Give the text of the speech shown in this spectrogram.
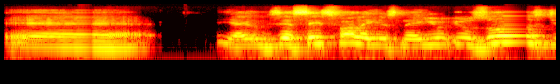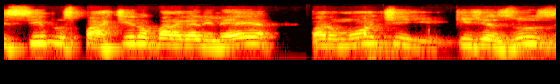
É, e aí o 16 fala isso, né? E, e os onze discípulos partiram para a Galileia, para o monte que Jesus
